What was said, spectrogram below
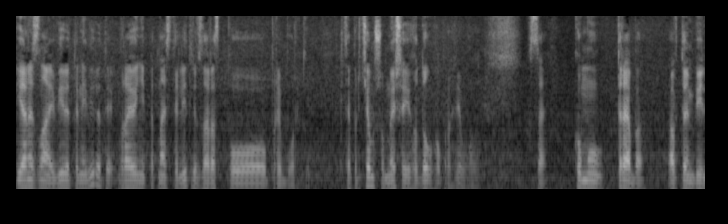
я не знаю, вірите, не вірите, в районі 15 літрів зараз по приборці. Це причому, що ми ще його довго прогрівали. Все. Кому треба автомобіль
